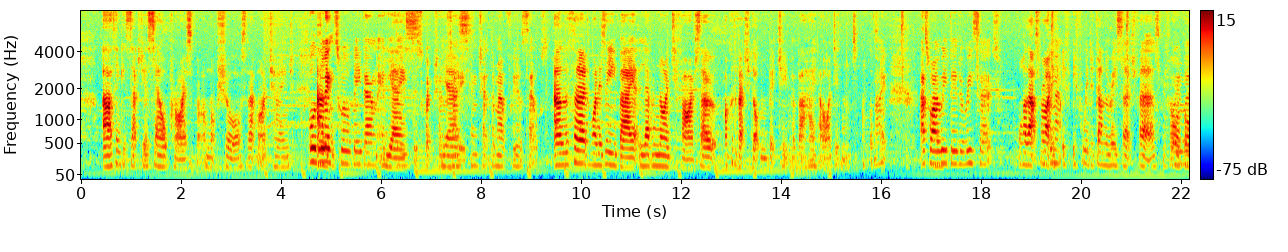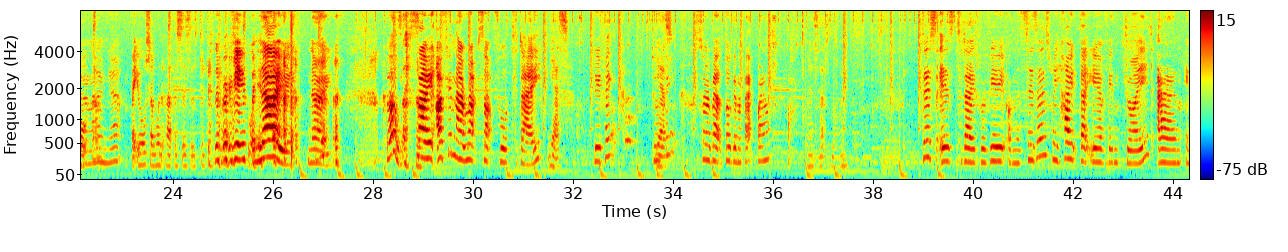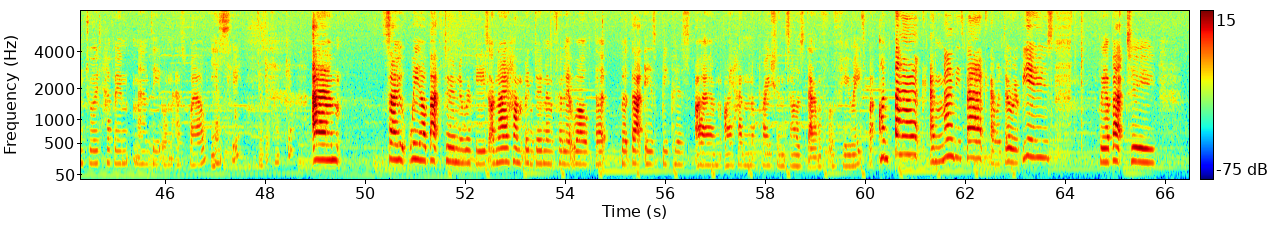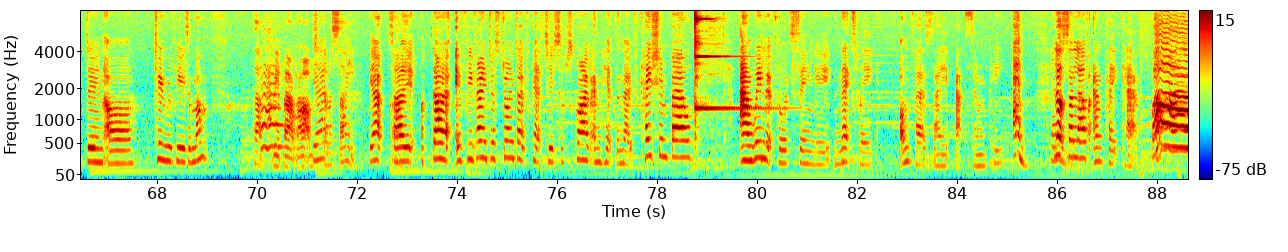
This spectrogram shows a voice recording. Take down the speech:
Uh, I think it's actually a sale price, but I'm not sure, so that might change. All the Um, links will be down in yes, the description so you can check them out for yourselves. And the third one is eBay at eleven ninety five. So I could have actually got them a bit cheaper, but hey ho, I didn't. No. That's why we do the research. Well, that's right. If, if, if we'd have done the research first before we I would bought have them, known, yeah. but you also wouldn't have had the scissors to do the review with. No, no. Cool. So I think that wraps up for today. Yes. Do you think? Do you Yes. think? Sorry about the dog in the background. Yes, that's mine. This is today's review on the scissors. We hope that you have enjoyed and enjoyed having Mandy on as well. Yes. Thank you. Thank you. Um, so we are back doing the reviews. I know I haven't been doing them for a little while, that but that is because um, I had an operation, so I was down for a few weeks. But I'm back, and Mandy's back, and we're doing reviews. We are back to doing our two reviews a month. That'd be about right. I was Yeah. going to say. Yep, so that, if you've only just joined, don't forget to subscribe and hit the notification bell. And we look forward to seeing you next week on Thursday at 7 pm. Lots of love and take care. Bye.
